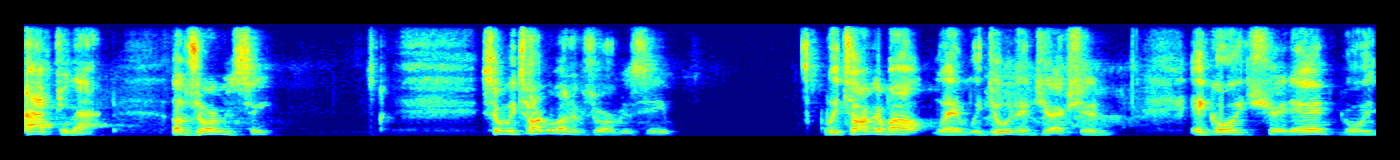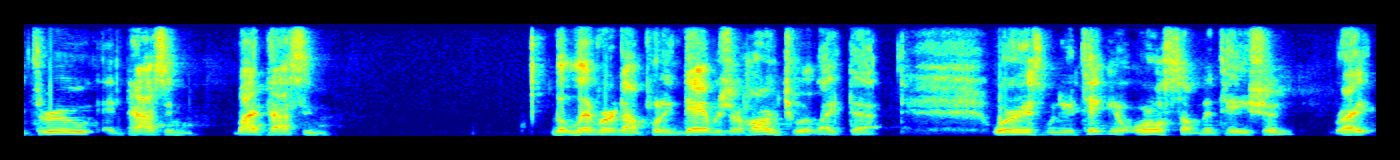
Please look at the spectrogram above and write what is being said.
After that, absorbency. So we talk about absorbency. We talk about when we do an injection, and going straight in, going through, and passing, bypassing the liver, not putting damage or harm to it like that. Whereas when you're taking an oral supplementation, right?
